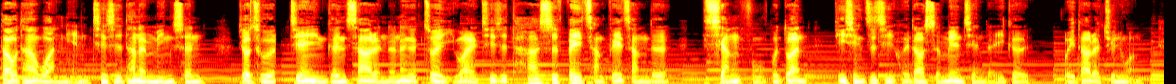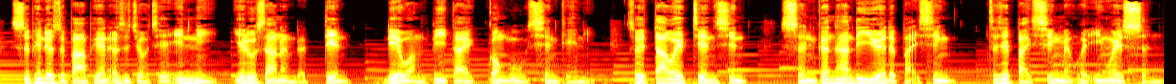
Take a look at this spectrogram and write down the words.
到他晚年，其实他的名声就除了奸淫跟杀人的那个罪以外，其实他是非常非常的降服，不断提醒自己回到神面前的一个伟大的君王。诗篇六十八篇二十九节，因你耶路撒冷的殿，列王必带供物献给你。所以大卫坚信神跟他立约的百姓，这些百姓们会因为神，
